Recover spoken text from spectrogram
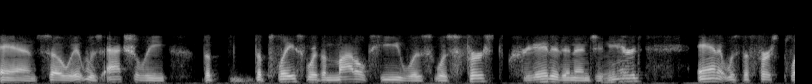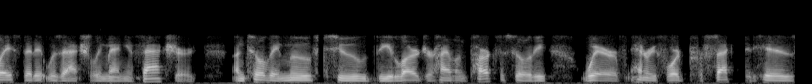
and so it was actually the the place where the Model T was was first created and engineered, and it was the first place that it was actually manufactured until they moved to the larger Highland Park facility where Henry Ford perfected his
